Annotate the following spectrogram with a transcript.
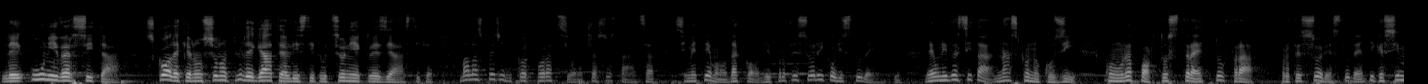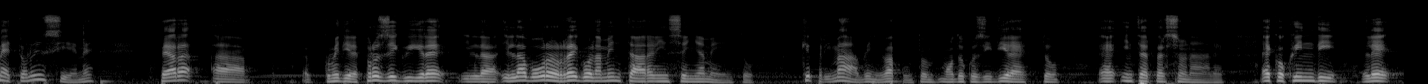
le università, scuole che non sono più legate alle istituzioni ecclesiastiche, ma una specie di corporazione, cioè sostanza si mettevano d'accordo i professori con gli studenti. Le università nascono così, con un rapporto stretto fra professori e studenti che si mettono insieme per uh, come dire, proseguire il, il lavoro regolamentare l'insegnamento, che prima avveniva appunto in modo così diretto e interpersonale. Ecco quindi le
